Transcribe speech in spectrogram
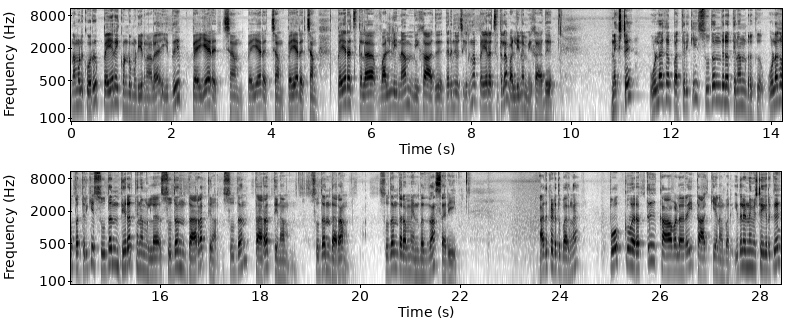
நம்மளுக்கு ஒரு பெயரை கொண்டு முடியறனால இது பெயரெச்சம் பெயரெச்சம் பெயரெச்சம். பெயரெச்சத்தில் வல்லினம் மிகாது. தெரிஞ்சு வச்சுக்கிறோங்க பெயரெச்சத்தில் வல்லினம் மிகாது. நெக்ஸ்ட்டு உலக பத்திரிகை சுதந்திர தினம் இருக்குது உலக பத்திரிகை சுதந்திர தினம் இல்லை சுதந்தர தினம். சுதந்தர தினம். சுதந்திரம். சுதந்திரம் என்பது தான் சரி. அதுக்கடுத்து பாருங்கள் போக்குவரத்து காவலரை தாக்கிய நபர். இதில் என்ன மிஸ்டேக் இருக்குது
